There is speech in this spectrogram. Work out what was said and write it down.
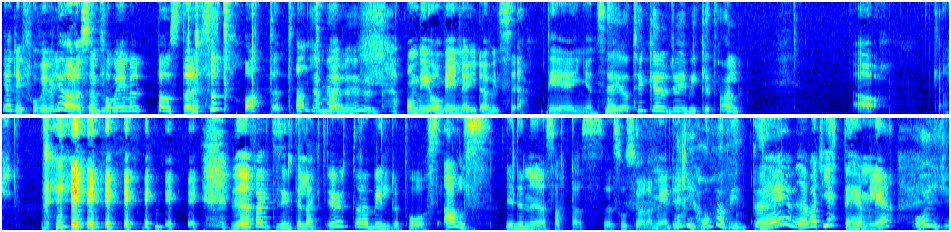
Ja, det får vi väl göra och sen får vi väl posta resultatet antar Ja, jag. eller hur? Om vi, om vi är nöjda vill säga. Det är ingen som... Nej, jag tycker det i vilket fall. Ja, kanske. Vi har faktiskt inte lagt ut några bilder på oss alls i det nya Svartas sociala medier. Nej, det har vi inte. Nej, vi har varit jättehemliga. Oj!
